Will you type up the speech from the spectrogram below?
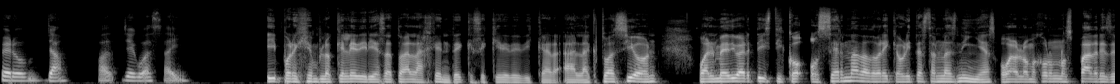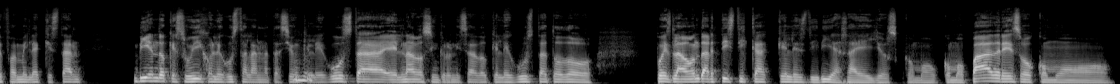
pero ya llegó hasta ahí. Y, por ejemplo, ¿qué le dirías a toda la gente que se quiere dedicar a la actuación o al medio artístico o ser nadadora y que ahorita están las niñas o a lo mejor unos padres de familia que están viendo que su hijo le gusta la natación, que le gusta el nado sincronizado, que le gusta todo, pues la onda artística, ¿qué les dirías a ellos como, como padres o como,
